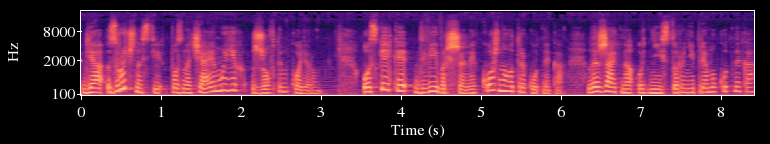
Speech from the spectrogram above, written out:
Для зручності позначаємо їх жовтим кольором. Оскільки дві вершини кожного трикутника лежать на одній стороні прямокутника,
